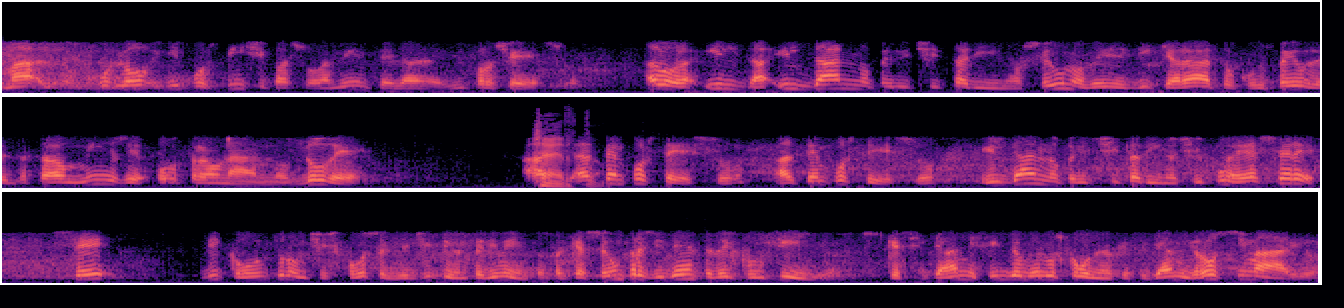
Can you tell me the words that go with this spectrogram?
ma lo, gli posticipa solamente la, il processo. Allora, il, il, danno per il cittadino, se uno viene dichiarato colpevole tra un mese o tra un anno, dov'è? Certo. Al, al, tempo stesso, al tempo stesso il danno per il cittadino ci può essere se di contro non ci fosse il legittimo impedimento, perché se un Presidente del Consiglio, che si chiami Silvio Berlusconi o che si chiami Rossi Mario,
